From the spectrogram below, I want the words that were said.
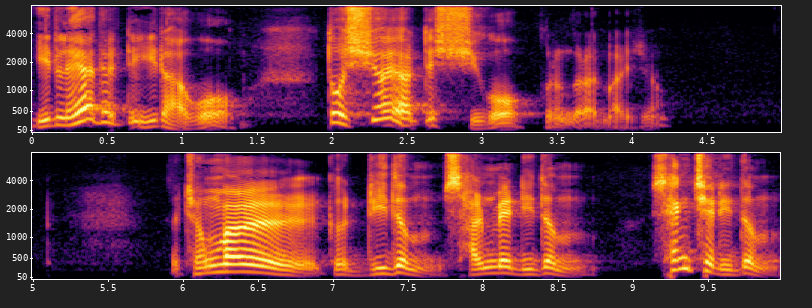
일을 해야 될 때 일하고 또 쉬어야 할 때 쉬고 그런 거란 말이죠. 정말 그 리듬, 삶의 리듬, 생체 리듬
